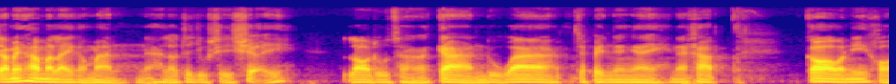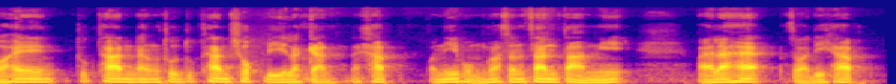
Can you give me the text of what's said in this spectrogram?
จะไม่ทำอะไรกับมันนะเราจะอยู่เฉยๆรอดูสถานการณ์ดูว่าจะเป็นยังไงนะครับ ก็วันนี้ขอให้ทุกท่านนักลงทุนทุกท่านโชคดีละกันนะครับ วันนี้ผมก็สั้นๆตามนี้ไปแล้วฮะ สวัสดีครับ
